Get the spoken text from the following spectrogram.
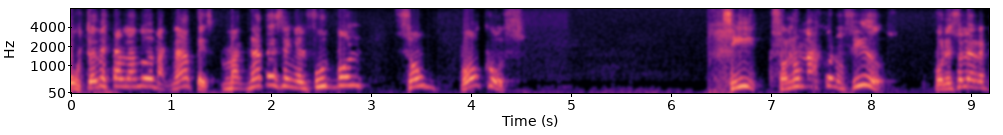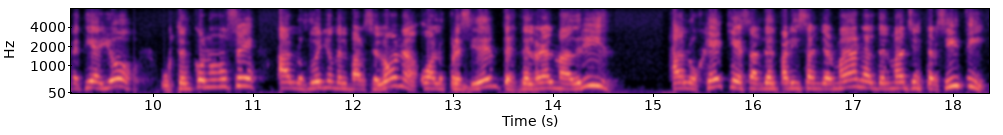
usted me está hablando de magnates. Magnates en el fútbol son pocos. Sí, son los más conocidos. Por eso le repetía yo, usted conoce a los dueños del Barcelona o a los presidentes del Real Madrid, a los jeques, al del Paris Saint Germain, al del Manchester City.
